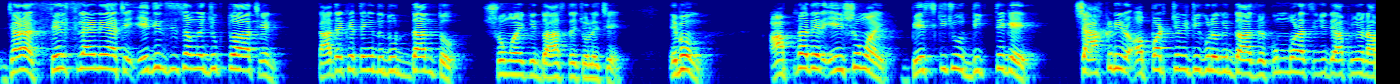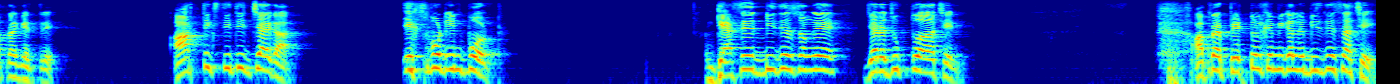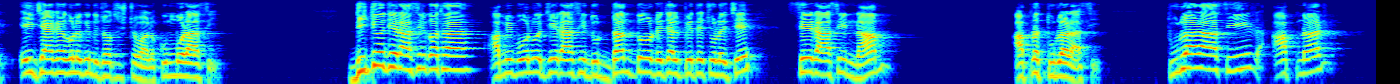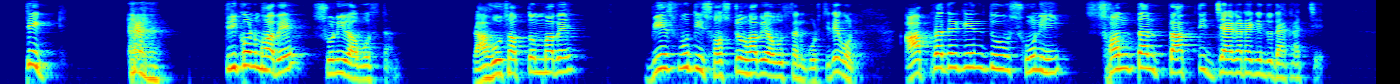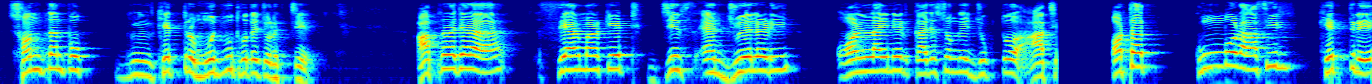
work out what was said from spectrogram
যারা সেলস লাইনে আছে, এজেন্সির সঙ্গে যুক্ত আছেন, তাদের ক্ষেত্রে কিন্তু দুর্দান্ত সময় কিন্তু আসতে চলেছে। এবং আপনাদের এই সময় বেশ কিছু দিক থেকে চাকরির অপরচুনিটিগুলো কিন্তু আসবে কুম্ভ রাশি যদি আপনি হন আপনার ক্ষেত্রে। আর্থিক স্থিতির জায়গা এক্সপোর্ট ইম্পোর্ট গ্যাসের বিজনেসের সঙ্গে যারা যুক্ত আছেন আপনার পেট্রোল কেমিক্যালের বিজনেস আছে, এই জায়গাগুলো কিন্তু যথেষ্ট ভালো, কুম্ভ রাশি। দ্বিতীয় যে রাশির কথা আমি বলব, যে রাশি দুর্দান্ত রেজাল্ট পেতে চলেছে, সে রাশির নাম আপনার তুলা রাশি। তুলা রাশির আপনার ঠিক ত্রিকোণভাবে শনির অবস্থান। রাহু সপ্তমভাবে, বৃহস্পতি ষষ্ঠভাবে অবস্থান করছে। দেখুন, আপনাদের কিন্তু শনি সন্তান প্রাপ্তির জায়গাটা কিন্তু দেখাচ্ছে। সন্তান ক্ষেত্র মজবুত হতে চলেছে। আপনারা যারা share market, gems and jewellery অনলাইনের কাজের সঙ্গে যুক্ত আছে অর্থাৎ কুম্ভ রাশির ক্ষেত্রে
